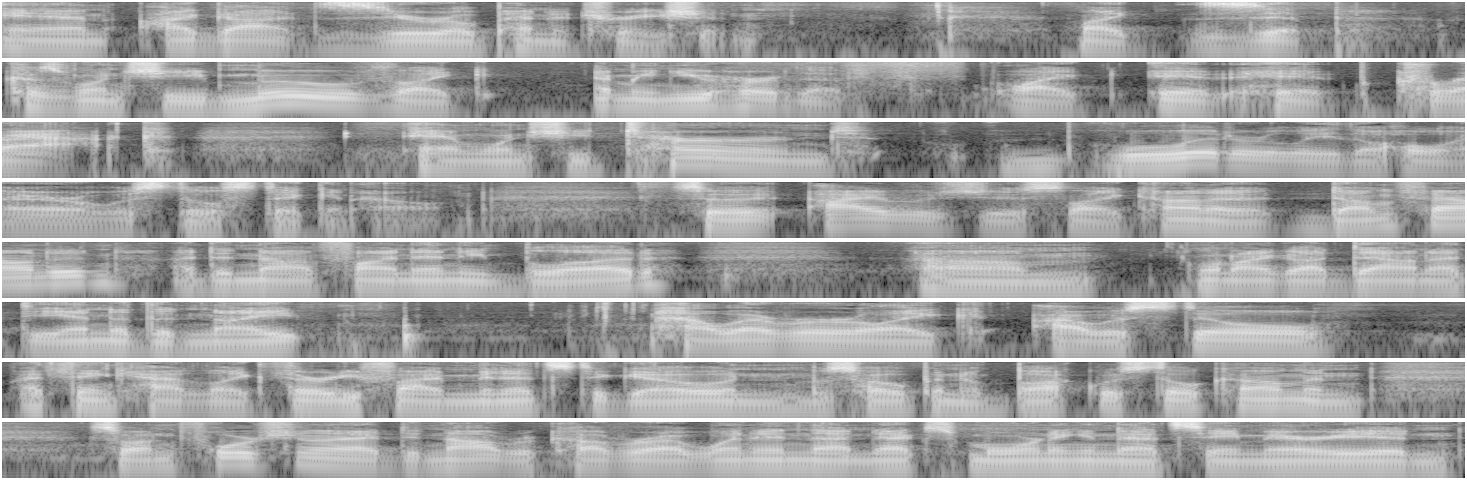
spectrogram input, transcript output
and I got zero penetration, like zip. Because when she moved, like I mean, you heard the th- like it hit crack, and when she turned, literally the whole arrow was still sticking out. So I was just like kind of dumbfounded. I did not find any blood um, when I got down at the end of the night. However, like I was still, I think had like 35 minutes to go and was hoping a buck would still come. And so unfortunately, I did not recover. I went in that next morning in that same area and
